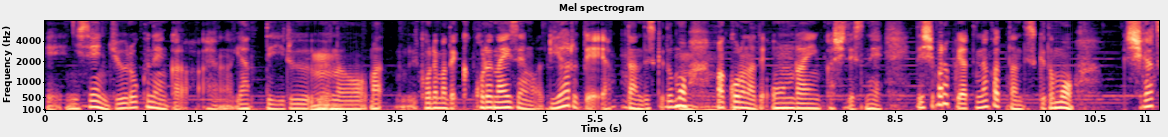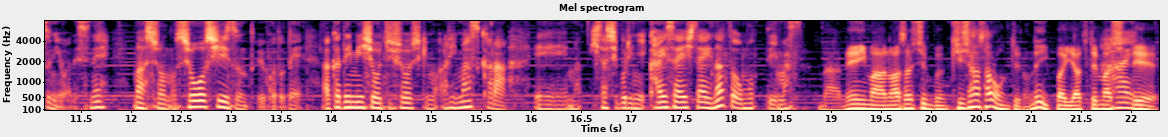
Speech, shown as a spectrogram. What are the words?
えー、2016年からやっている、うん、あのまあ、これまでコロナ以前はリアルでやったんですけども、うん、まあ、コロナでオンライン化しですね。でしばらくやってなかったんですけども4月にはですね、まあ、賞の賞シーズンということでアカデミー賞授賞式もありますから、えーまあ、久しぶりに開催したいなと思っています。まあね、今、あの朝日新聞記者サロンっていうのを、ね、いっぱいやってまして、はい、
